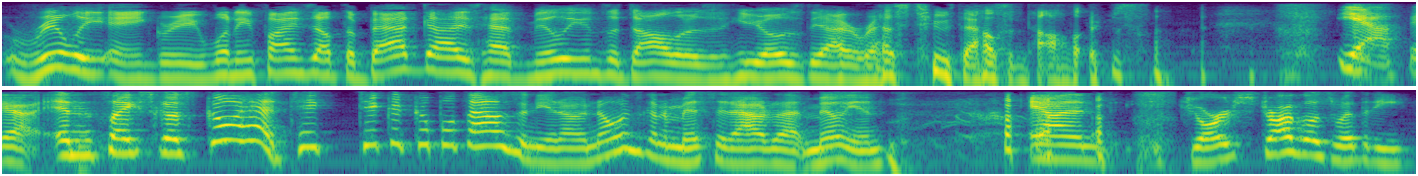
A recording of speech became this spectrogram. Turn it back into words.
really angry when he finds out the bad guys have millions of dollars and he owes the IRS two thousand dollars. Yeah, yeah. And Sikes goes, "Go ahead, take take a couple thousand. You know, no one's gonna miss it out of that million. and George struggles with it. He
